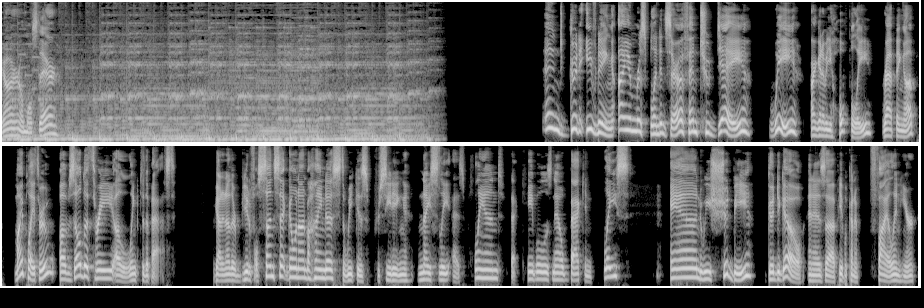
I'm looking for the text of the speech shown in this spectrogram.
we are, almost there. And good evening. I am Resplendent Seraph, and today we are going to be hopefully wrapping up my playthrough of Zelda 3 A Link to the Past. We got another beautiful sunset going on behind us. The week is proceeding nicely as planned. That cable is now back in place, and we should be good to go. And as uh, people kind of file in here,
